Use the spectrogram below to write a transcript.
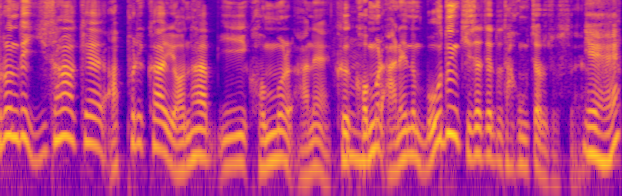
그런데 이상하게 아프리카 연합 이 건물 안에 그 음. 건물 안에 있는 모든 기자재도 다 공짜로 줬어요. 예.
